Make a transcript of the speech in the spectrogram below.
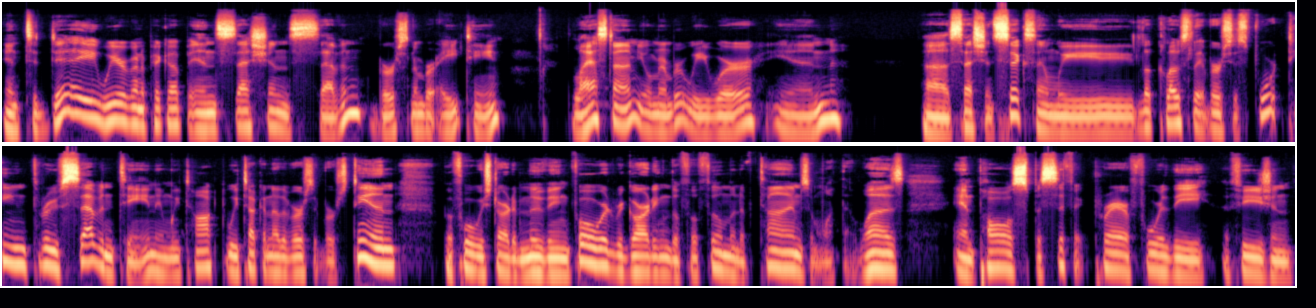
And today we are going to pick up in session 7, verse number 18. Last time, you'll remember, we were in uh, session 6 and we looked closely at verses 14 through 17 and we talked, we took another verse at verse 10 before we started moving forward regarding the fulfillment of times and what that was, and Paul's specific prayer for the Ephesian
